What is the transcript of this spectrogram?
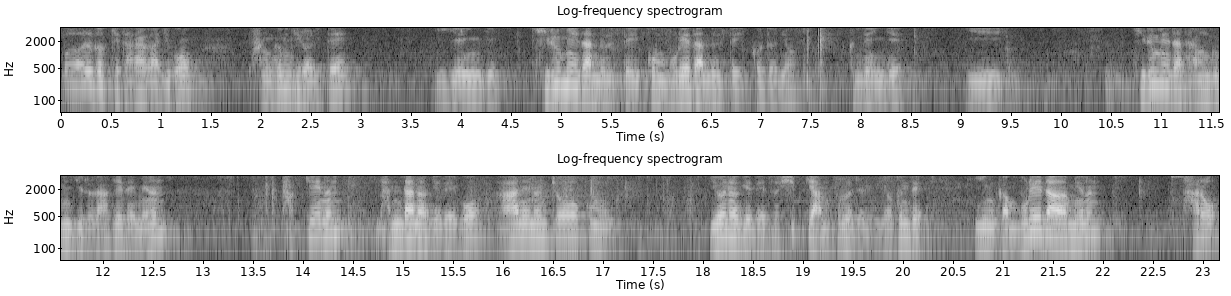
뻘겋게 달아가지고 담금질 할 때 이게 이제 기름에다 넣을 때 있고 물에다 넣을 때 있거든요. 근데 이제 이 기름에다 담금질을 하게 되면은 밖에는 단단하게 되고 안에는 조금 연하게 돼서 쉽게 안 부러져요. 근데 이 그러니까 물에 닿으면은 바로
